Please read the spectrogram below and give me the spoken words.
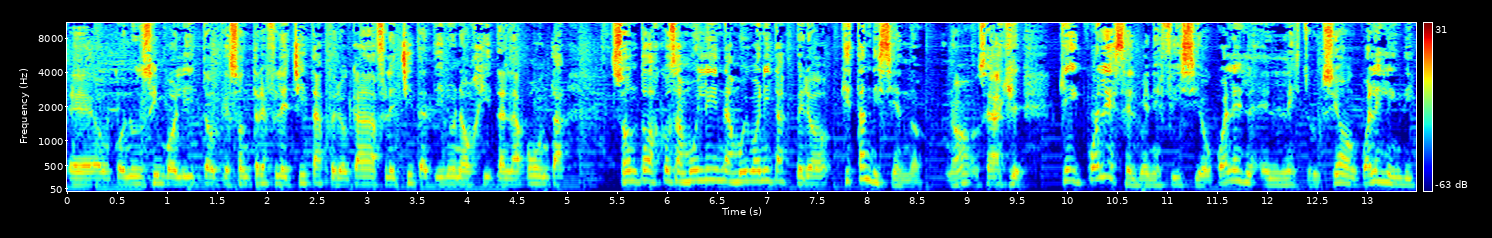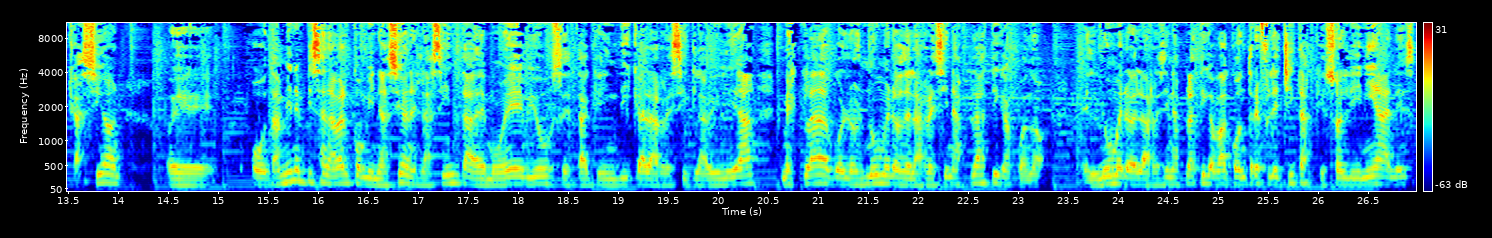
eh, o con un simbolito que son tres flechitas, pero cada flechita tiene una hojita en la punta. Son todas cosas muy lindas, muy bonitas, pero ¿qué están diciendo? ¿No? O sea, que ¿Cuál es el beneficio? ¿Cuál es la, instrucción? ¿Cuál es la indicación? Eh, o también empiezan a haber combinaciones. La cinta de Moebius, esta que indica la reciclabilidad, mezclada con los números de las resinas plásticas, cuando el número de las resinas plásticas va con tres flechitas que son lineales.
